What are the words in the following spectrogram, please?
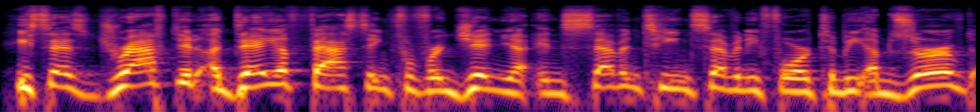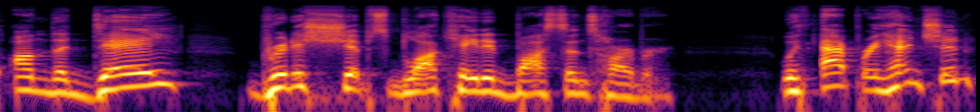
he says, drafted a day of fasting for Virginia in 1774 to be observed on the day British ships blockaded Boston's harbor. With apprehension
